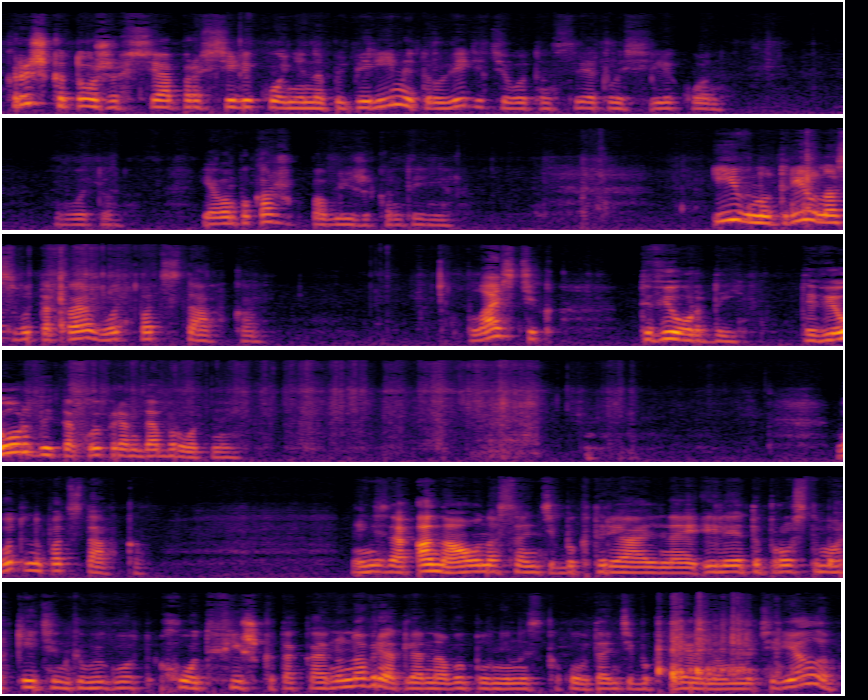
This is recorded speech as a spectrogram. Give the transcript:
Крышка тоже вся просиликонена по периметру. Видите, вот он, светлый силикон. Вот он. Я вам покажу поближе контейнер. И внутри у нас вот такая вот подставка. Пластик твердый. Твердый, такой прям добротный. Вот она подставка. Я не знаю, она у нас антибактериальная, или это просто маркетинговый год, ход, фишка такая. Ну, навряд ли она выполнена из какого-то антибактериального материала.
